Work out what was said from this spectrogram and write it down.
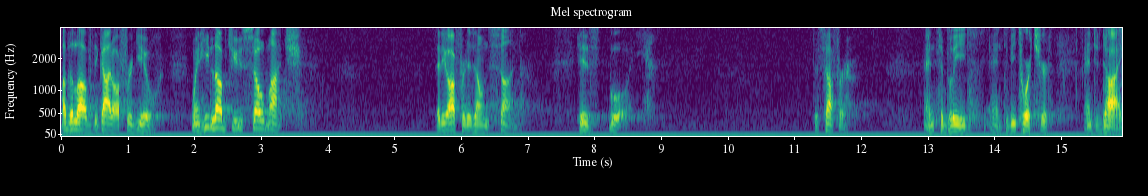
of the love that God offered you. When He loved you so much that He offered His own Son, His boy, to suffer and to bleed and to be tortured and to die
